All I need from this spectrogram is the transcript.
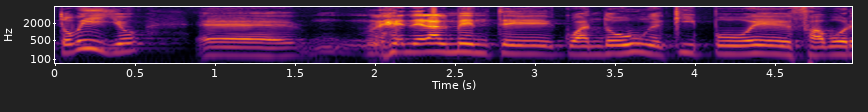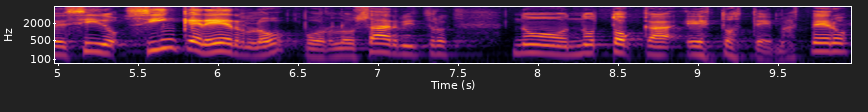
tobillo. Eh, generalmente cuando un equipo es favorecido sin quererlo por los árbitros, no, no toca estos temas. Pero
